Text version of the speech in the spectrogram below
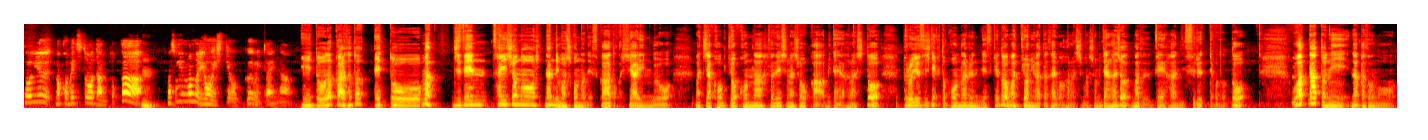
そういう、まあ、個別登壇とか、うん、まあ、そういうものを用意しておくみたいな。えっ、ー、と、だから、たと、えっと、まあ、事前、最初の、何で申し込んだんですか？とか、ヒアリングを、まあ、じゃあ、今日こんな撮影しましょうか？みたいな話と、プロデュースしていくとこうなるんですけど、まあ、興味があったら最後お話しましょうみたいな話を、まず前半にするってことと、終わった後に、なんかその、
